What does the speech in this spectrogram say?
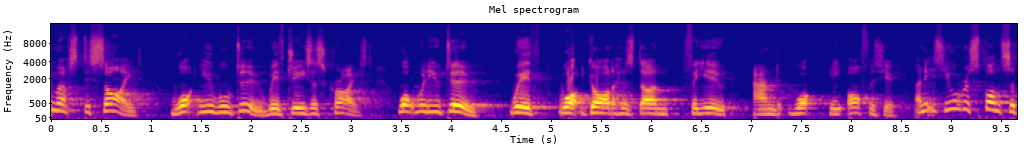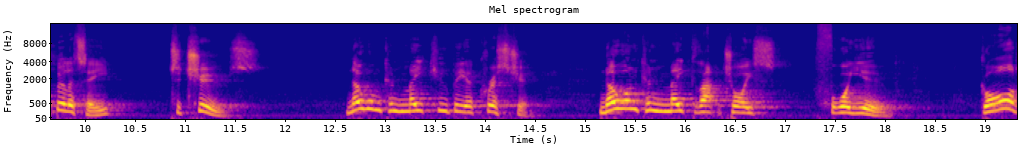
must decide what you will do with Jesus Christ. What will you do with what God has done for you and what He offers you? And it's your responsibility to choose. No one can make you be a Christian, no one can make that choice for you. God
